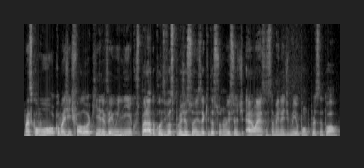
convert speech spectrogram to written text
mas como, como a gente falou aqui, ele veio em linha com os parados. Inclusive as projeções aqui da Suno Research eram essas também, né? De meio ponto percentual.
